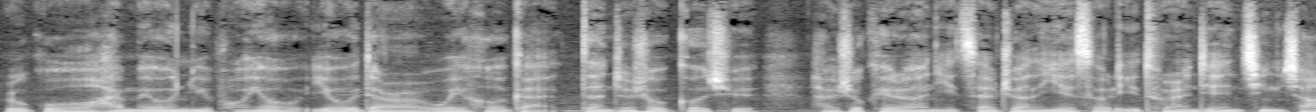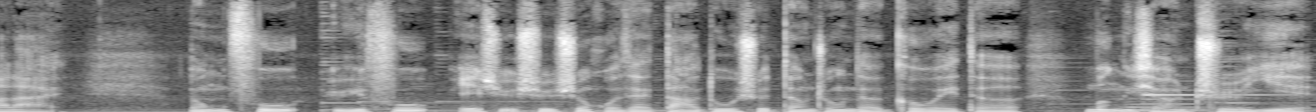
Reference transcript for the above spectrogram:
如果还没有女朋友，有点违和感，但整首歌曲还是可以让你在这样的夜色里突然间静下来。农夫、渔夫，也许是生活在大都市当中的各位的梦想职业。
